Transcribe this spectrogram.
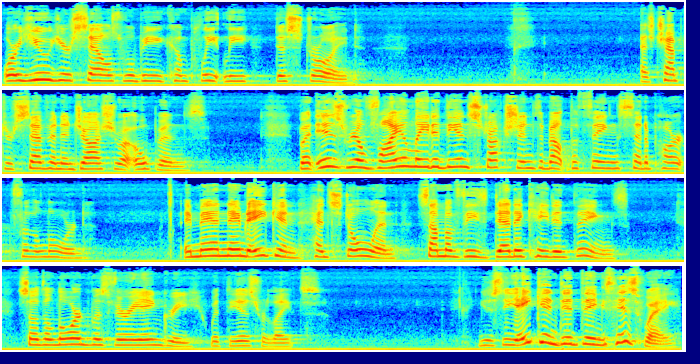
or you yourselves will be completely destroyed as chapter 7 in Joshua opens. But Israel violated the instructions about the things set apart for the Lord. A man named Achan had stolen some of these dedicated things. So the Lord was very angry with the Israelites. You see, Achan did things his way.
